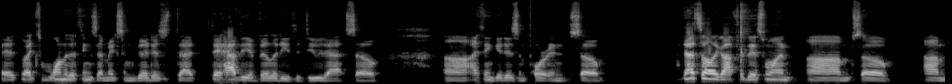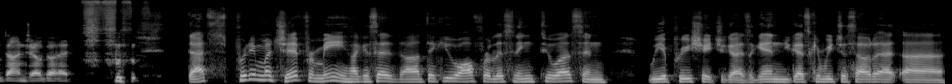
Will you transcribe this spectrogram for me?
It, like one of the things that makes them good is that they have the ability to do that. So uh, I think it is important. So that's all I got for this one. Um, so I'm done, Joe. Go ahead. that's pretty much it for me. Like I said, uh, thank you all for listening to us, and we appreciate you guys. Again, you guys can reach us out at uh,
